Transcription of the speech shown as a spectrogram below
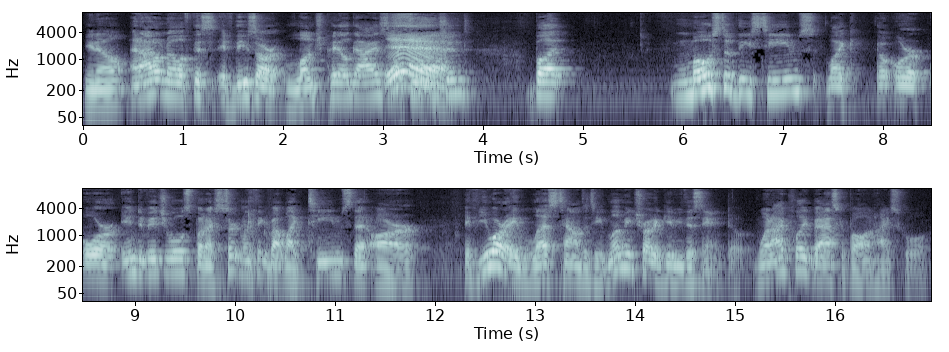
You know, and I don't know if this if these are lunch pail guys like you Yeah. mentioned, but most of these teams, like or or individuals, but I certainly think about like teams that are. If you are a less talented team, let me try to give you this anecdote. When I played basketball in high school,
